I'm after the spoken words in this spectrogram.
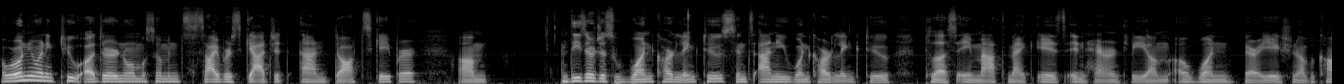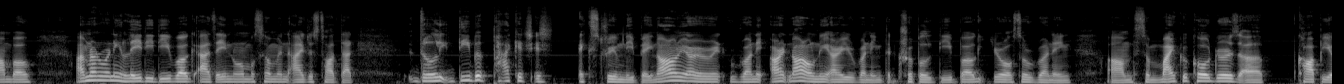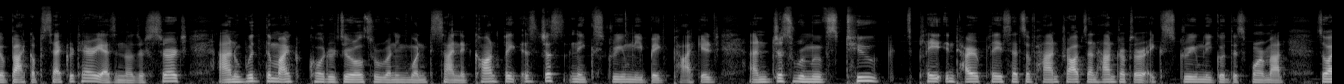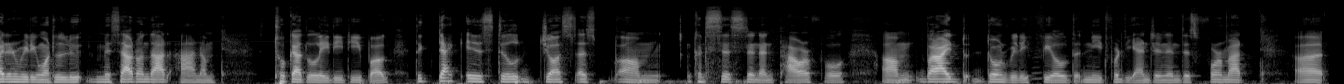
Uh, we're only running two other normal summons, Cyberse Gadget and Dotscaper. Um, these are just one card linked to since any one card linked to plus a math mech is inherently um a one variation of a combo. I'm not running Lady Debug as a normal summon. I just thought that the debug package is extremely big. Not only are you running aren't not only are you running the triple debug, you're also running um some microcoders, uh copy of backup secretary as another search and with the microcoders you're also running one Cynet Conflict. It's just an extremely big package and just removes two play entire play sets of hand traps and hand traps are extremely good this format. So i didn't really want to miss out on that and um took out the lady debug. The deck is still just as um consistent and powerful um but I d- don't really feel the need for the engine in this format. Uh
